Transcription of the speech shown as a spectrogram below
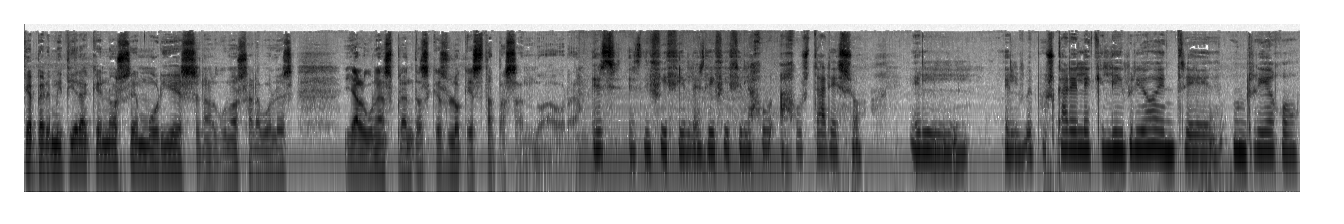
que permitiera que no se muriesen algunos árboles y algunas plantas, que es lo que está pasando ahora. Es, es difícil, es difícil ajustar eso, el, buscar el equilibrio entre un riego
